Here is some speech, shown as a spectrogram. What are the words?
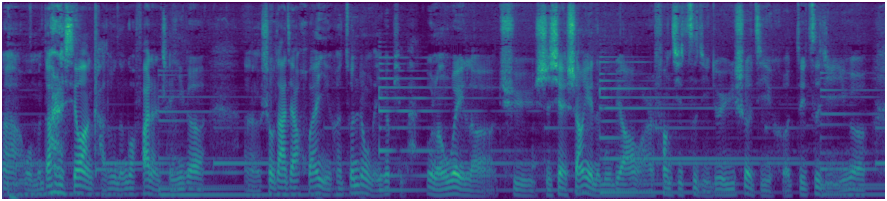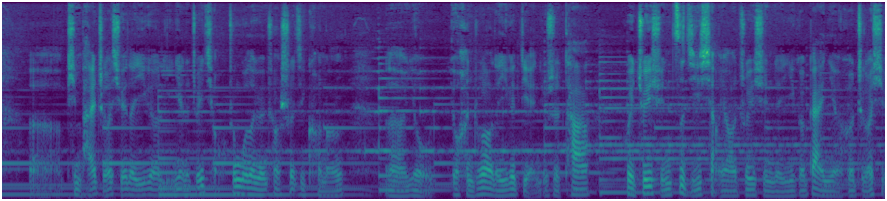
啊我们当然希望卡兔能够发展成一个，呃，受大家欢迎和尊重的一个品牌，不能为了去实现商业的目标而放弃自己对于设计和对自己一个，呃，品牌哲学的一个理念的追求。中国的原创设计可能，呃，有有很重要的一个点，就是它会追寻自己想要追寻的一个概念和哲学。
